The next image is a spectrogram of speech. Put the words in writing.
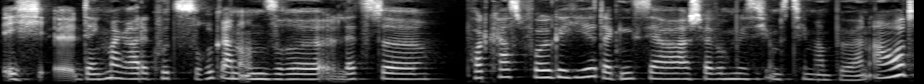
Ich äh, denke mal gerade kurz zurück an unsere letzte Podcast-Folge hier. Da ging es ja schwerpunktmäßig ums Thema Burnout.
